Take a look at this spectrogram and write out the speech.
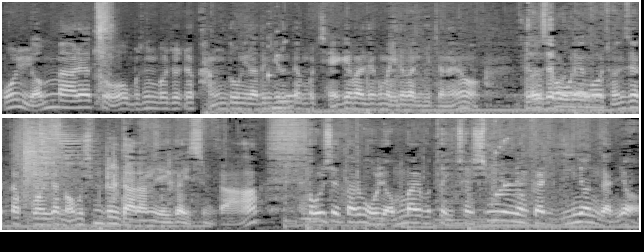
올 연말에 또 무슨 뭐저 강동이라든지 이런 데 뭐 재개발되고 막 이래가지고 있잖아요. 전세 서울에 문제. 뭐 전세값 구하기가 너무 힘들다라는 얘기가 있습니다. 서울시에 따르면 올 연말부터 2016년까지 2년간요,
